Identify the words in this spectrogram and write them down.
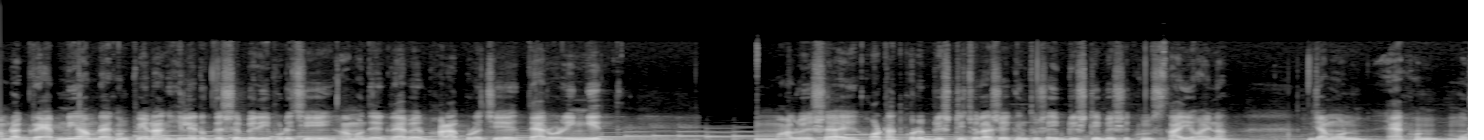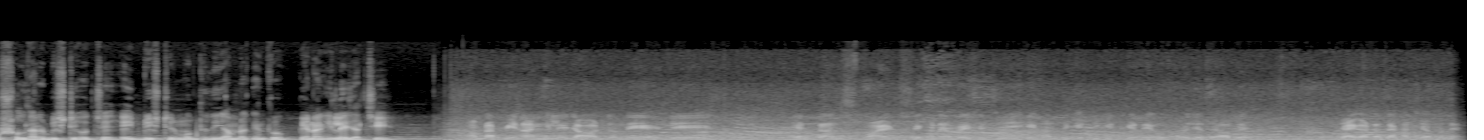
আমরা গ্র্যাব নিয়ে আমরা এখন পেনাং হিলের উদ্দেশ্যে বেরিয়ে পড়েছি। আমাদের গ্র্যাবের ভাড়া পড়েছে তেরো রিঙ্গিত। মালয়েশিয়ায় হঠাৎ করে বৃষ্টি চলে আসে, কিন্তু সেই বৃষ্টি বেশিক্ষণ স্থায়ী হয় না। যেমন এখন মুষলধারে বৃষ্টি হচ্ছে, এই বৃষ্টির মধ্যে দিয়ে আমরা কিন্তু পেনাং হিলে যাচ্ছি। আমরা পেনাং হিলে যাওয়ার জন্যে যে এন্ট্রান্স পয়েন্ট সেখানে আমরা এসেছি। এখান থেকে টিকিট কেটে উপরে যেতে হবে। জায়গাটা দেখাচ্ছি আপনাদের।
